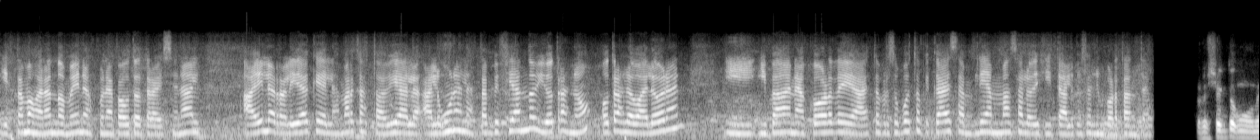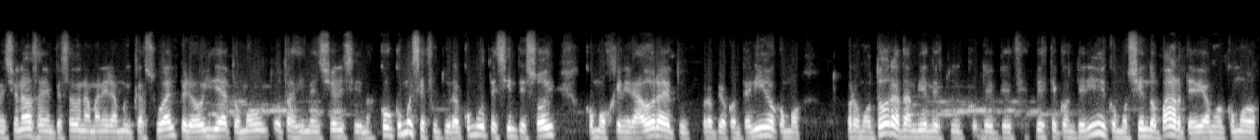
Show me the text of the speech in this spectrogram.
y estamos ganando menos que una pauta tradicional. Ahí la realidad que las marcas todavía, algunas la están pifiando y otras no, otras lo valoran y, y pagan acorde a estos presupuestos que cada vez amplían más a lo digital, que eso es lo importante proyecto, como mencionabas, había empezado de una manera muy casual, pero hoy día tomó otras dimensiones y demás. ¿Cómo, es el futuro? ¿Cómo te sientes hoy como generadora de tu propio contenido, como promotora también de, este contenido y como siendo parte, digamos, como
